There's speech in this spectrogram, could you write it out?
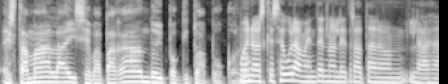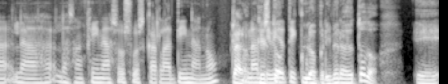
está mala y se va apagando y poquito a poco. ¿no? Bueno, es que seguramente no le trataron la- la- las anginas o su escarlatina, ¿no? Claro, Con que esto, antibiótico. lo primero de todo, eh,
